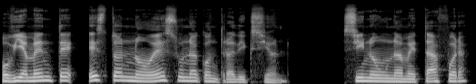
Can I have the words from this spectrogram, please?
Obviamente esto no es una contradicción, sino una metáfora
